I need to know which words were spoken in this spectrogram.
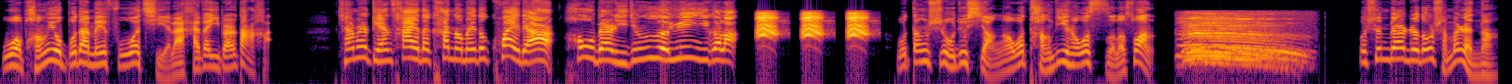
我朋友不但没扶我起来，还在一边大喊：“前面点菜的看到没？都快点儿，后边已经饿晕一个了！”我当时我就想啊，我躺地上我死了算了。我身边这都什么人呢？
